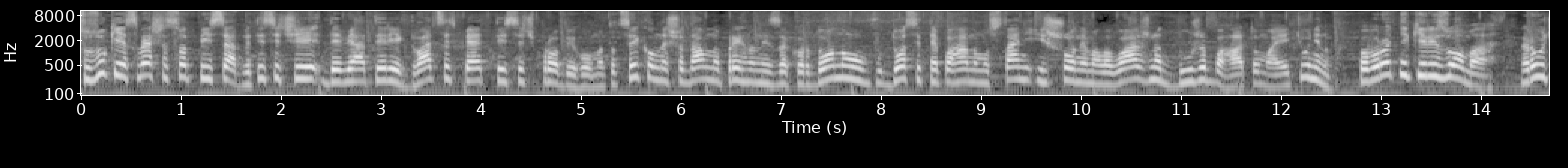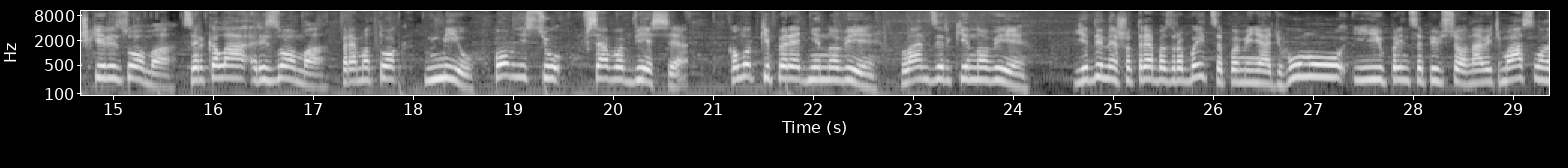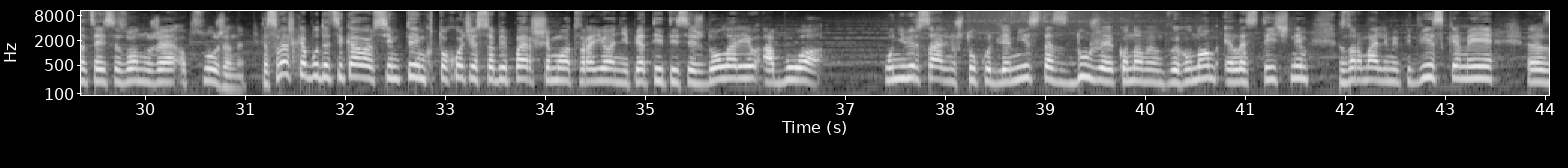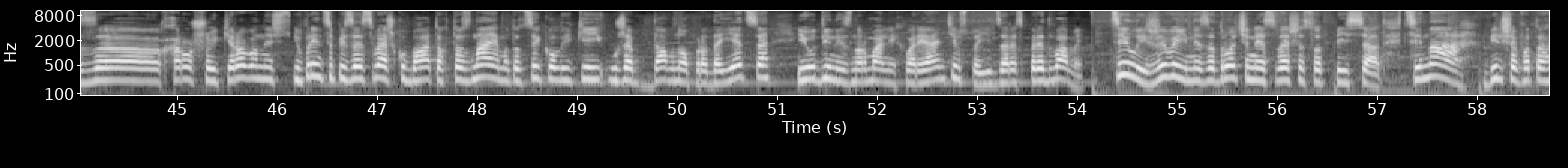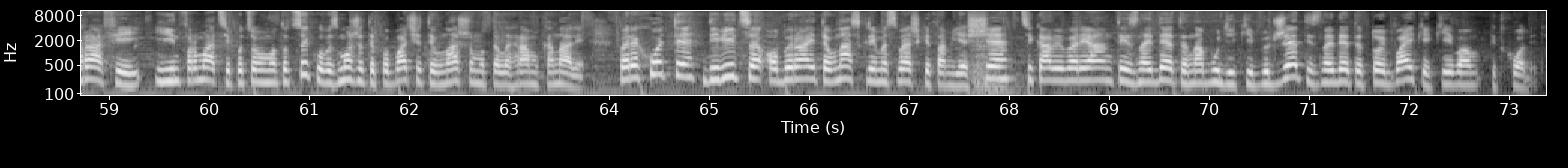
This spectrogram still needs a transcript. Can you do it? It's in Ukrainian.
Suzuki SV 650 2009 рік, 25 тисяч пробігу. Мотоцикл нещодавно пригнаний за кордону в досить непоганому стані, і що немаловажно, дуже багато має тюнінг. Поворотники різома, ручки різома, дзеркала різома, перемоток мів, повністю вся в обвесі. Колодки передні нові, ланзерки нові. Єдине, що треба зробити, це поміняти гуму, і в принципі все. Навіть масло на цей сезон вже обслужене. СВшка буде цікава всім тим, хто хоче собі перший мод в районі 5000 доларів або універсальну штуку для міста з дуже економним двигуном, еластичним, з нормальними підвісками, е, з е, хорошою керованістю. І в принципі за СВшку багато хто знає. Мотоцикл, який уже давно продається, і один із нормальних варіантів стоїть зараз перед вами. Цілий живий незадрочений СВ 650. Ціна, більше фотографій і інформації по цьому мотоциклу ви зможете побачити в нашому телеграм-каналі. Переходьте, дивіться, обирайте. У нас, крім СВшки, там є ще цікаві варіанти. Знайдете на будь-який бюджет і знайдете той байк, який вам підходить.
